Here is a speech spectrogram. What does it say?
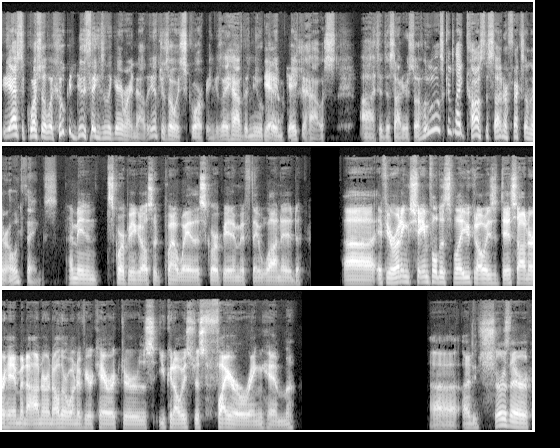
you ask the question of like who could do things in the game right now. The answer is always Scorpion because they have the new Yeah. acclaimed Geisha House uh, to dishonor yourself. Who else could like cause dishonor effects on their own things? I mean, Scorpion could also point away the Scorpion if they wanted. Uh, if you're running Shameful Display, you could always dishonor him and honor another one of your characters. You can always just fire ring him. Uh, I'm sure there.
